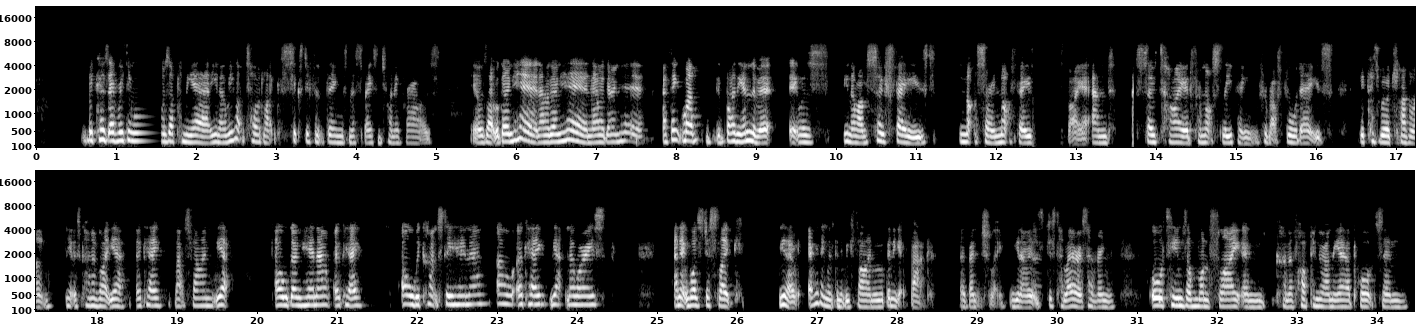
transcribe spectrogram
because everything was up in the air, you know, we got told like six different things in the space of 24 hours. It was like we're going here, now we're going here, now we're going here. I think by by the end of it, it was, you know, I was so phased not sorry, not phased by it and so tired from not sleeping for about four days because we were traveling. It was kind of like, yeah, okay, that's fine. Yeah. Oh, we're going here now. Okay. Oh, we can't stay here now. Oh, okay. Yeah, no worries. And it was just like, you know, everything was going to be fine. We were going to get back eventually. You know, it was just hilarious having all teams on one flight and kind of hopping around the airports and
